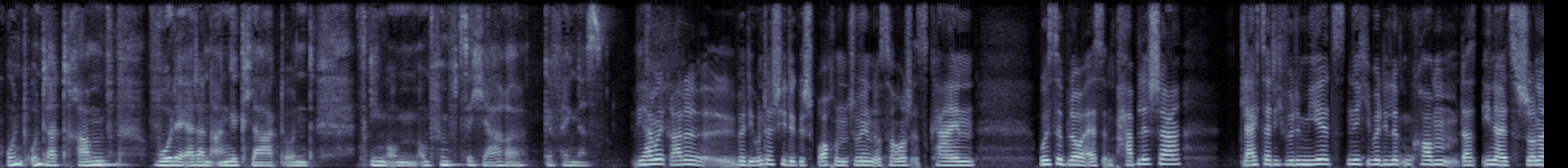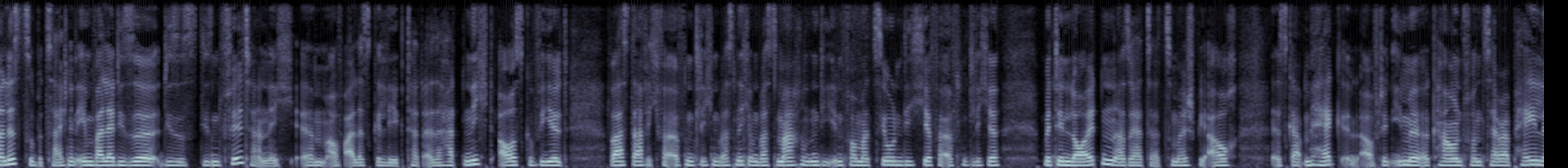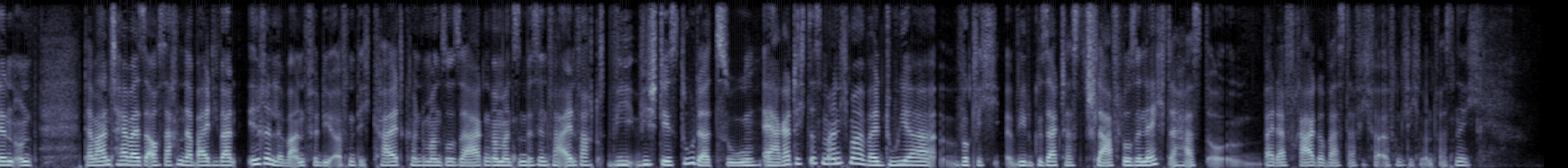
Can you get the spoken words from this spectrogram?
und unter Trump wurde er dann angeklagt und es ging um, um 50 Jahre Gefängnis. Wir haben gerade über die Unterschiede gesprochen. Julian Assange ist kein Whistleblower, er ist ein Publisher. Gleichzeitig würde mir jetzt nicht über die Lippen kommen, das, ihn als Journalist zu bezeichnen, eben weil er diese, dieses, diesen Filter nicht ähm, auf alles gelegt hat. Also er hat nicht ausgewählt, was darf ich veröffentlichen, was nicht und was machen die Informationen, die ich hier veröffentliche, mit den Leuten. Also er hat ja zum Beispiel auch, es gab einen Hack auf den E-Mail-Account von Sarah Palin und da waren teilweise auch Sachen dabei, die waren irrelevant für die Öffentlichkeit, könnte man so sagen, wenn man es ein bisschen vereinfacht. Wie, wie stehst du dazu? Ärgert dich das manchmal, weil du ja wirklich, wie du gesagt hast, schlaflose Nächte hast oh, bei der Frage, was darf ich veröffentlichen und was nicht?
